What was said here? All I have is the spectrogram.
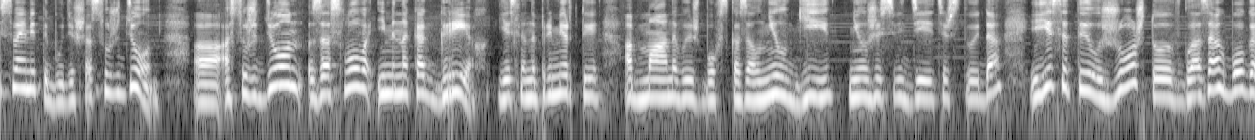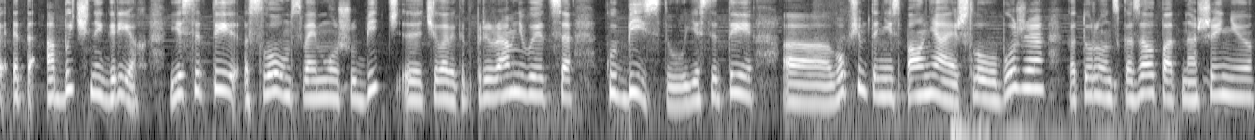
своими ты будешь осужден. А, осужден за слово именно как грех. Если, например, ты обманываешь, Бог сказал, не лги, не лжесвидетельствуй, да? И если ты лжешь, то в глазах Бога это обычный грех. Если ты словом своим можешь убить э, человека, это приравнивается к убийству. Если ты, а, в общем-то, не исполняешь Слово Божие, которое он сказал по отношению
